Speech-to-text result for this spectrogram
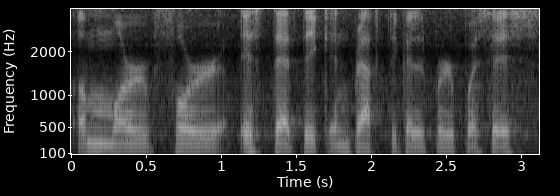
um, more for aesthetic and practical purposes.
